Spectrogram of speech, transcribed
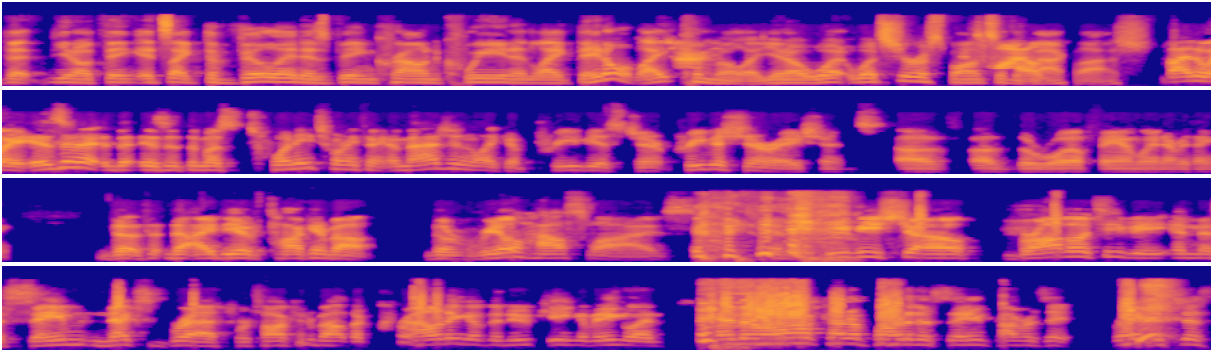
that you know think it's like the villain is being crowned queen and like they don't like Camilla. You know what? What's your response to the backlash? By the way, isn't it is it the most 2020 thing? Imagine like a previous previous generations of of the royal family and everything. The the idea of talking about the Real Housewives in the TV show Bravo TV in the same next breath. We're talking about the crowning of the new king of England, and they're all kind of part of the same conversation, right? It's just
